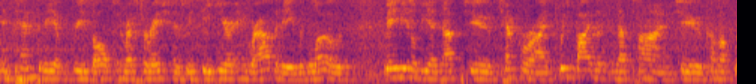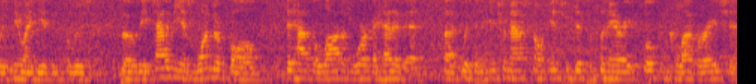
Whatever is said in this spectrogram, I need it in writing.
intensity of result and restoration as we see here in gravity with loads, maybe it'll be enough to temporize, which buys us enough time to come up with new ideas and solutions. So the Academy is wonderful. It has a lot of work ahead of it, but with an international, interdisciplinary, open collaboration,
